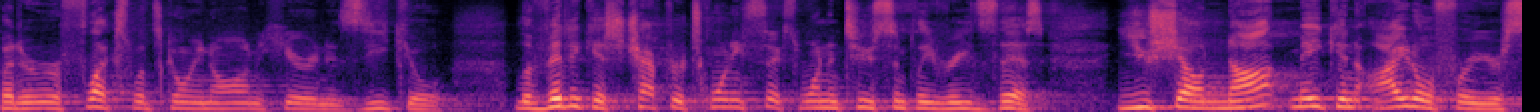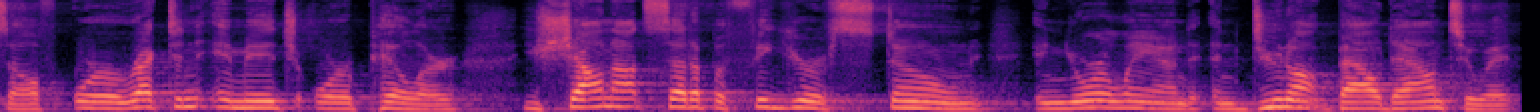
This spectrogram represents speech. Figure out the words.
but it reflects what's going on here in Ezekiel. Leviticus chapter 26, 1 and 2 simply reads this You shall not make an idol for yourself, or erect an image or a pillar. You shall not set up a figure of stone in your land, and do not bow down to it,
